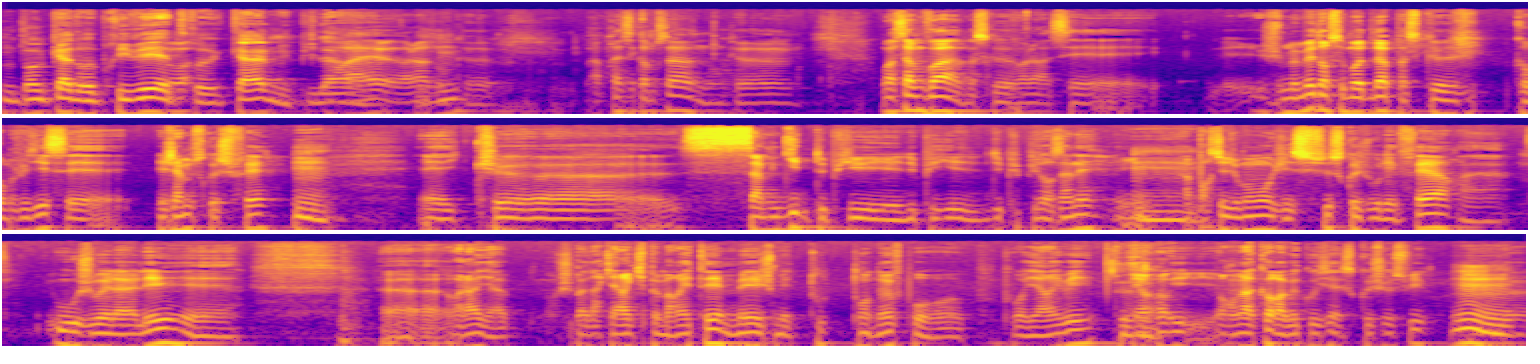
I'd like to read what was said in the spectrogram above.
dans le cadre privé être calme et puis là. ouais, voilà, Mhm. donc euh, après c'est comme ça. Donc euh, moi ça me va parce que voilà, c'est je me mets dans ce mode-là parce que comme je dis, c'est j'aime ce que je fais Mhm. et que euh, ça me guide depuis depuis depuis plusieurs années. Mhm. À partir du moment où j'ai su ce que je voulais faire, euh, où je voulais aller, et, euh, voilà, il y a je vais pas dire qu'il y a rien qui peut m'arrêter, mais je mets tout en œuvre pour pour y arriver et en, en accord avec aussi ce que je suis. Donc, euh,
